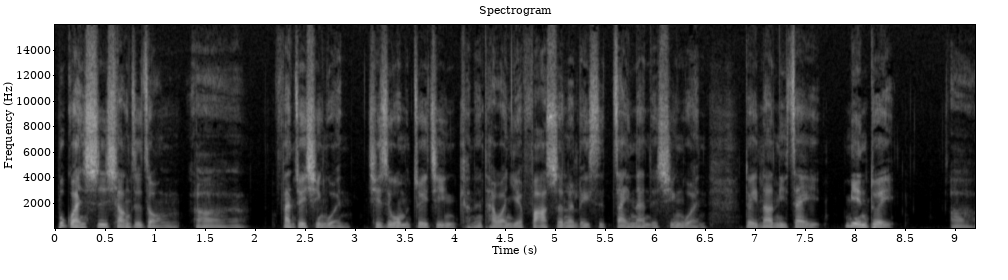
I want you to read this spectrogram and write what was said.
不管是像这种呃犯罪新闻，其实我们最近可能台湾也发生了类似灾难的新闻。对，那你在面对呃。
